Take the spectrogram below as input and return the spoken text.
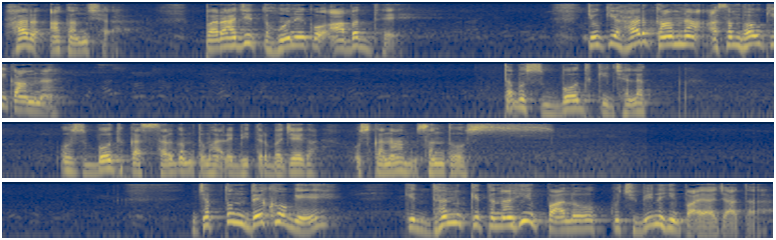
हर आकांक्षा पराजित होने को आबद्ध है क्योंकि हर कामना असंभव की कामना है। तब उस बोध की झलक, उस बोध का सरगम तुम्हारे भीतर बजेगा। उसका नाम संतोष। जब तुम देखोगे कि धन कितना ही पालो, कुछ भी नहीं पाया जाता।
